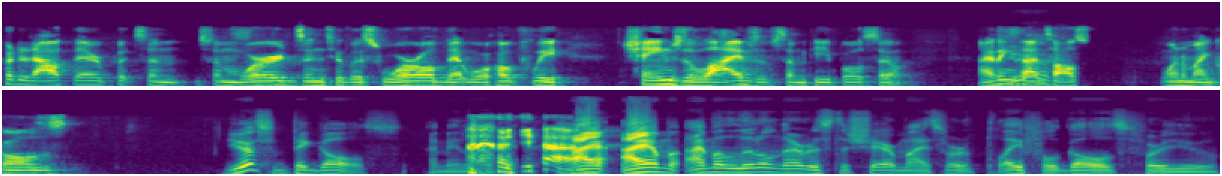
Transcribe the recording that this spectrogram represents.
put it out there, put some some words into this world that will hopefully change the lives of some people. So I think yeah. that's also one of my goals. You have some big goals. I mean, like, yeah. I, I am I'm a little nervous to share my sort of playful goals for you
